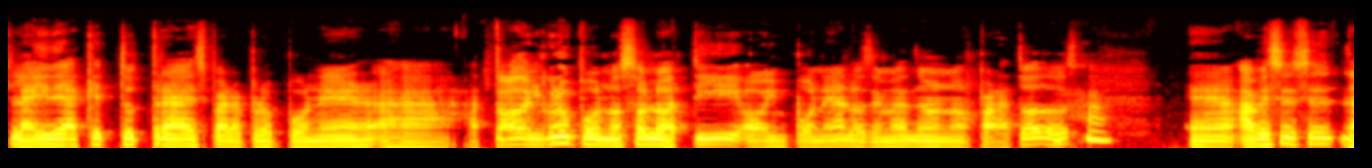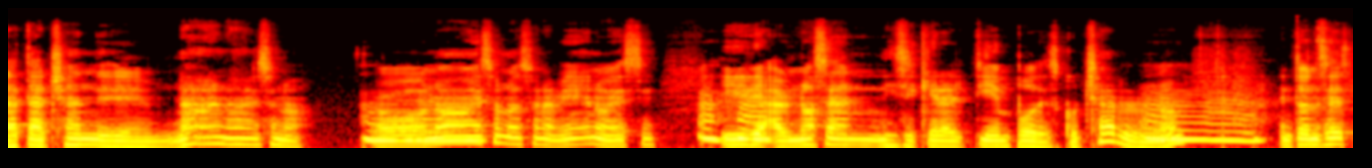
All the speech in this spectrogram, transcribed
la idea que tú traes para proponer a, todo el grupo, no solo a ti o imponer a los demás, no, no, para todos, eh, a veces la tachan de, no, no, eso no o no, mm. eso no suena bien, o ese. Y no se dan ni siquiera el tiempo de escucharlo, ¿no? Mm. Entonces,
